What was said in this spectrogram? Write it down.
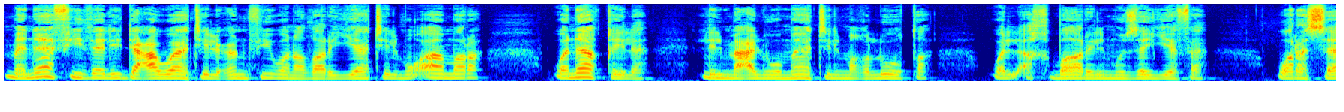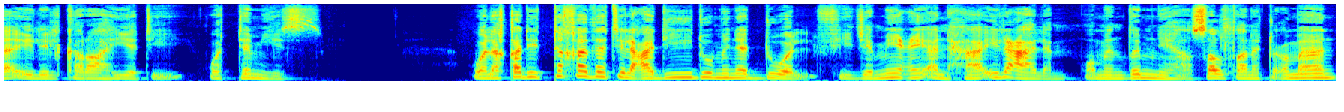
منافذ لدعوات العنف ونظريات المؤامرة وناقلة للمعلومات المغلوطة والأخبار المزيفة ورسائل الكراهية والتمييز. ولقد اتخذت العديد من الدول في جميع أنحاء العالم ومن ضمنها سلطنة عمان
